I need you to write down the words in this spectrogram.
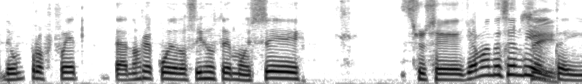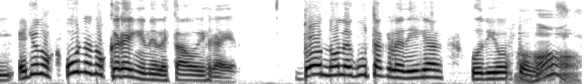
de un profeta, no recuerdo, los hijos de Moisés. Se llaman descendientes y ellos no, uno no creen en el Estado de Israel. Dos, no les gusta que le digan judío todos.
